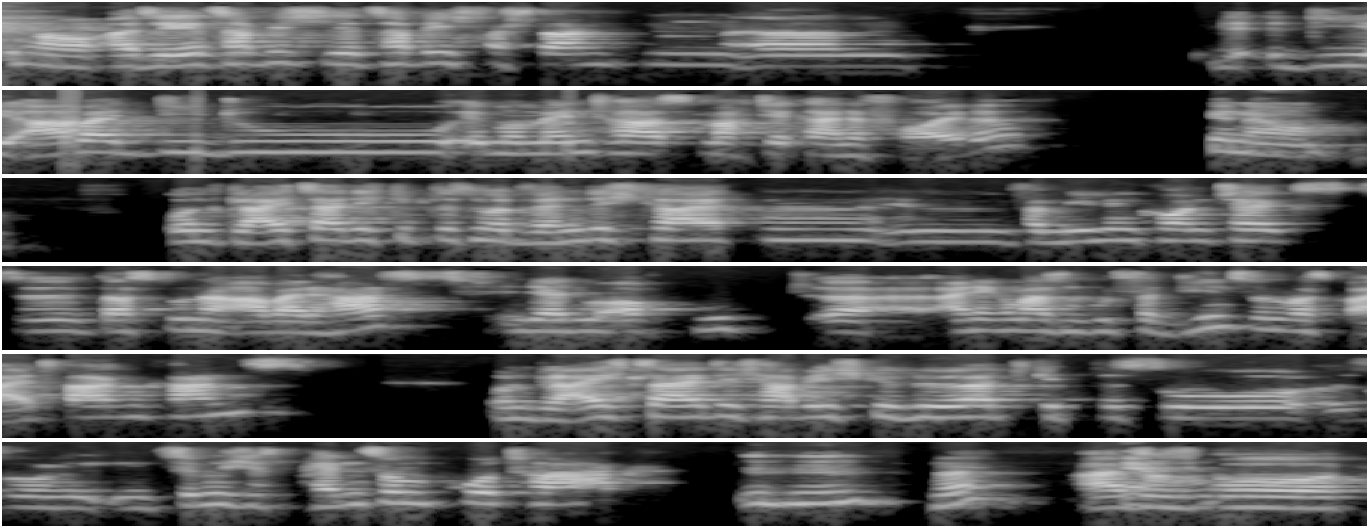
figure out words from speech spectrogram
Genau, also jetzt habe ich jetzt habe ich verstanden. Ähm, die Arbeit, die du im Moment hast, macht dir keine Freude. Genau. Und gleichzeitig gibt es Notwendigkeiten im Familienkontext, äh, dass du eine Arbeit hast, in der du auch gut, äh, einigermaßen gut verdienst und was beitragen kannst. Und gleichzeitig habe ich gehört, gibt es so, so ein, ein ziemliches Pensum pro Tag. Mhm. Ne? Also ja. so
